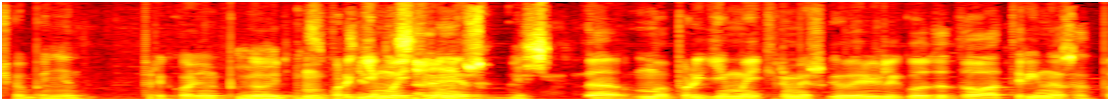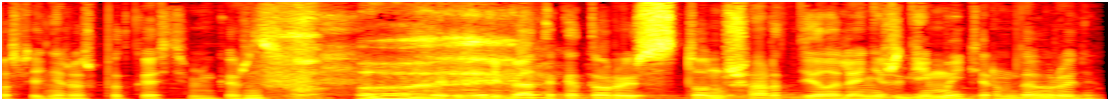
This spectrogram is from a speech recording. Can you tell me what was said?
Чего бы нет? Прикольно поговорить. Mm-hmm. Мы, про GameMaker меж... да, мы про GameMaker меж говорили года два-три назад, последний раз в подкасте, мне кажется. Ребята, которые Stoneshard делали, они же GameMaker ом, да, вроде?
